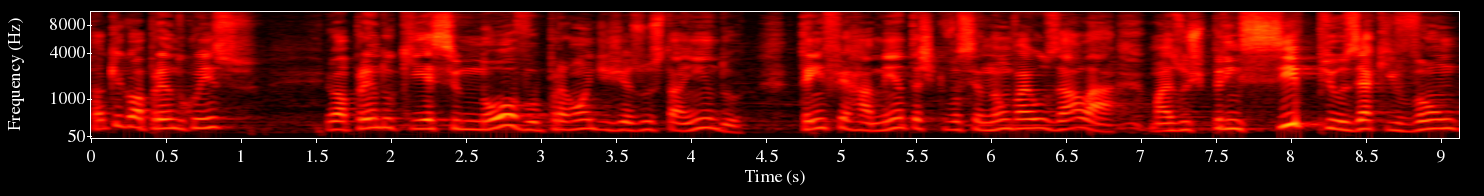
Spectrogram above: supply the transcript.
Sabe o que eu aprendo com isso? Eu aprendo que esse novo para onde Jesus está indo tem ferramentas que você não vai usar lá, mas os princípios é que vão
